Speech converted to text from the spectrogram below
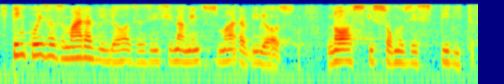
que tem coisas maravilhosas, ensinamentos maravilhosos. Nós que somos espíritas.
